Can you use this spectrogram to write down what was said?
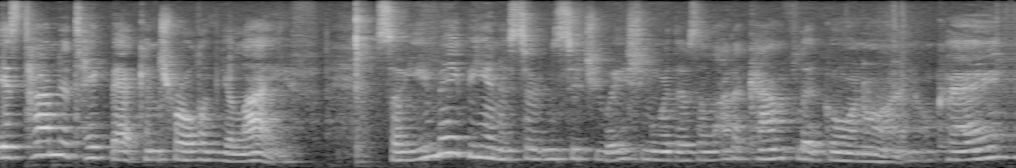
It's time to take back control of your life. So you may be in a certain situation where there's a lot of conflict going on, okay?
